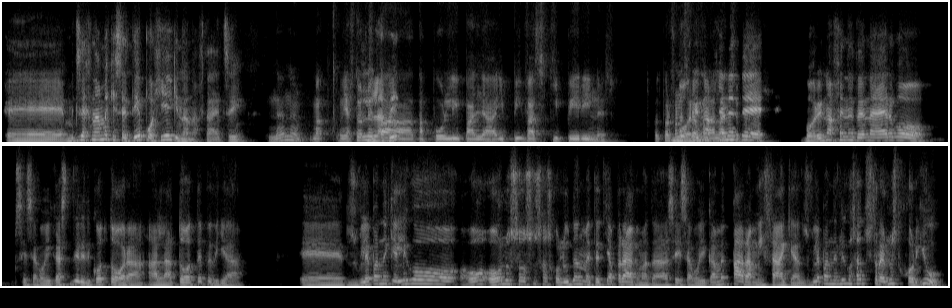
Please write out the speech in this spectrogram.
Ε, μην ξεχνάμε και σε τι εποχή έγιναν αυτά, έτσι. Ναι, ναι. Μα, γι' αυτό λέω Δηλαδή- τα, τα πολύ παλιά, οι πι- βασικοί πυρήνες. Ότι προφανώς Μπορεί έχουν να, αλλάξει φαίνεται, εποχές. μπορεί να φαίνεται ένα έργο σε εισαγωγικά συντηρητικό τώρα, αλλά τότε, παιδιά, ε, τους βλέπανε και λίγο ό, όλους όσους ασχολούνταν με τέτοια πράγματα, σε εισαγωγικά με παραμυθάκια, τους βλέπανε λίγο σαν τους τρελούς του χωριού.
